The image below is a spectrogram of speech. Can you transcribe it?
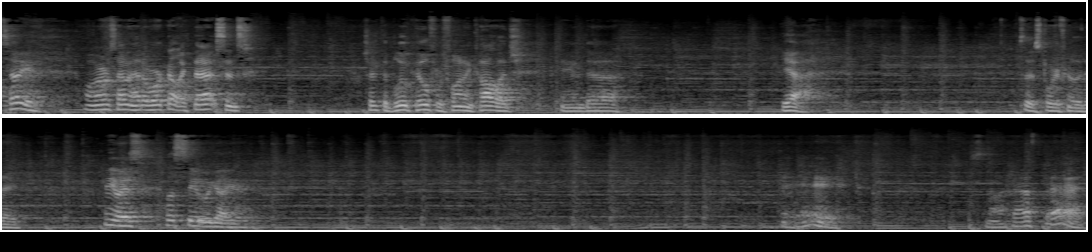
I'll tell you, my arms haven't had a workout like that since I took the blue pill for fun in college. And uh, yeah, it's a story for another day. Anyways, let's see what we got here. Hey, it's not half bad.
